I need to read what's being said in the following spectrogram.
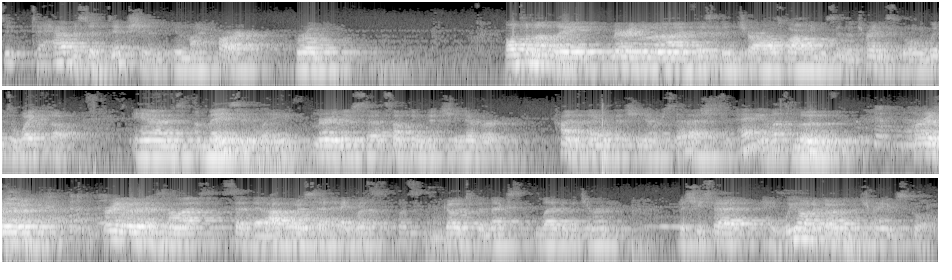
to, to have this addiction in my heart broken. Ultimately, Mary Lou and I visited Charles while he was in the training school. We went to Waco. And amazingly, Mary Lou said something that she never kind of thing that she never said. She said, hey, let's move. Mary Lou, Mary Lou has not said that. I've always said, hey, let's, let's go to the next leg of the journey. But she said, hey, we ought to go to the training school.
